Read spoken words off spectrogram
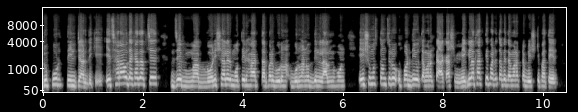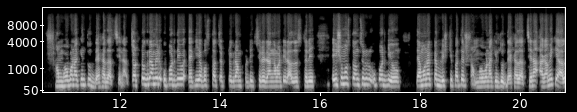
দুপুর তিনটার দিকে। এছাড়াও দেখা যাচ্ছে যে বরিশালের মতিরহাট, তারপরে বুরহা- বুরহানুদ্দিন, লালমোহন, এই সমস্ত অঞ্চলের উপর দিয়েও তেমন একটা আকাশ মেঘলা থাকতে পারে, তবে তেমন একটা বৃষ্টিপাতের সম্ভাবনা কিন্তু দেখা যাচ্ছে না। চট্টগ্রামের উপর দিয়েও একই অবস্থা, চট্টগ্রাম, ফটিকছড়ি, রাঙ্গামাটি, রাজস্থলী, এই সমস্ত অঞ্চলের উপর দিয়েও তেমন একটা বৃষ্টিপাতের সম্ভাবনা কিন্তু দেখা যাচ্ছে না। আগামীকাল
